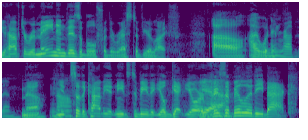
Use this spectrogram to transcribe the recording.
you have to remain invisible for the rest of your life. Oh, I wouldn't rob them. No? No. You- so the caveat needs to be that you'll get your Yeah. visibility back.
